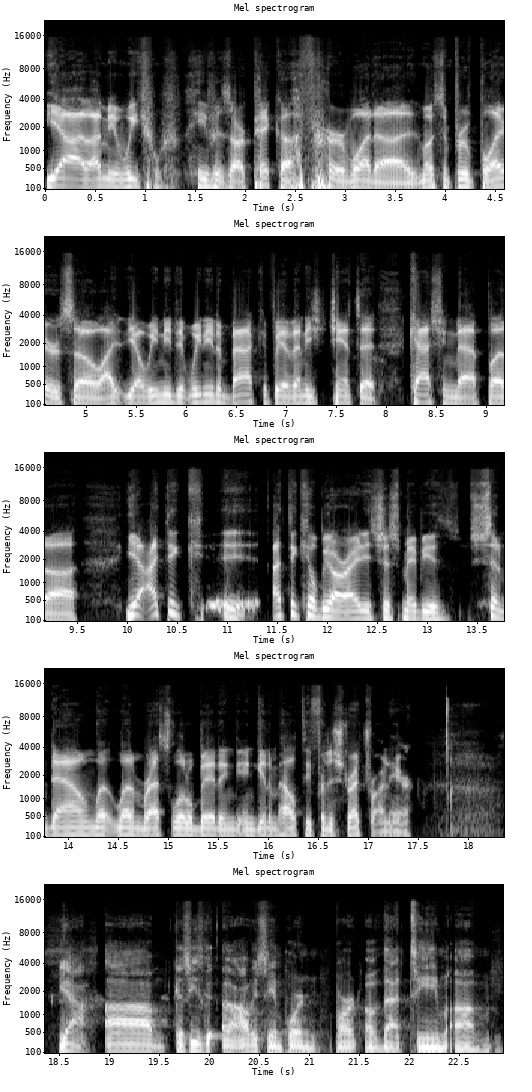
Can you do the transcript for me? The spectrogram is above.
Yeah, I mean, we he was our pickup for what uh most improved players. So I yeah, we need it. We need him back if we have any chance at cashing that. But uh, yeah, I think eh, I think he'll be all right. It's just maybe sit him down, let let him rest a little bit, and, and get him healthy for the stretch run here. Yeah, um, because he's uh, obviously an important part of that team. Um,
